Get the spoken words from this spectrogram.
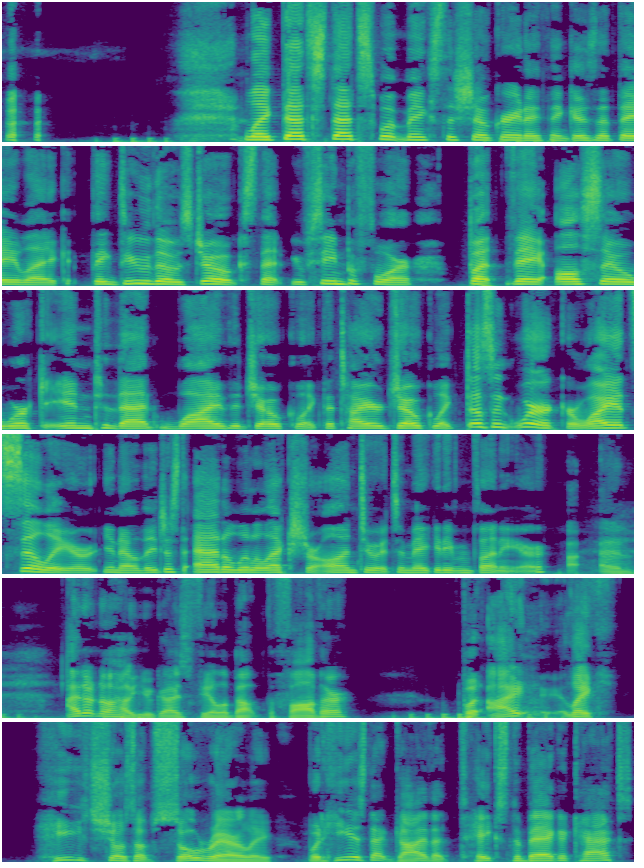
like that's that's what makes the show great. I think is that they like they do those jokes that you've seen before, but they also work into that why the joke, like the tire joke, like doesn't work or why it's silly or you know they just add a little extra onto it to make it even funnier. Uh, and I don't know how you guys feel about the father, but I like he shows up so rarely, but he is that guy that takes the bag of cats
